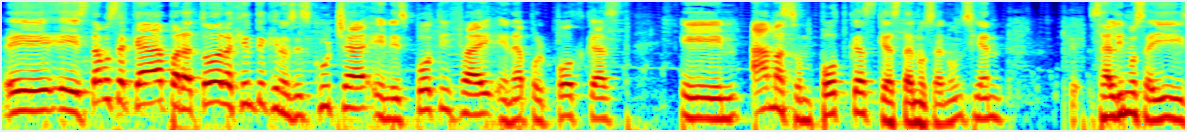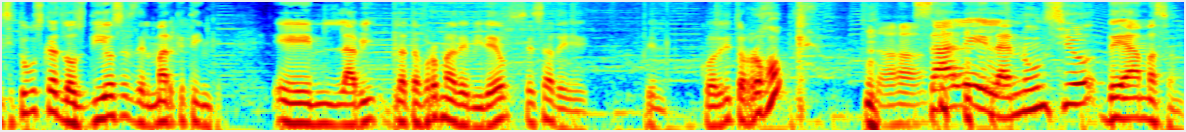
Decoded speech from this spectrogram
Eh, eh, estamos acá para toda la gente que nos escucha en Spotify, en Apple Podcast, en Amazon Podcast, que hasta nos anuncian. Salimos ahí. Si tú buscas los dioses del marketing en la plataforma de videos, esa de, del cuadrito rojo, sale el anuncio de Amazon.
